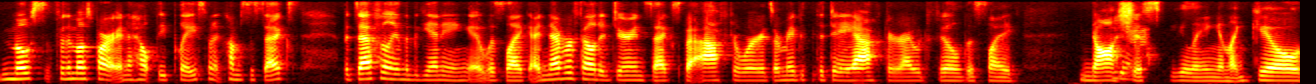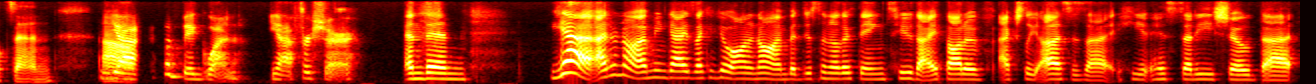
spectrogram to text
most for the most part in a healthy place when it comes to sex. But definitely in the beginning it was like i never felt it during sex but afterwards or maybe the day after i would feel this like nauseous yeah. feeling and like guilt and um, yeah it's a big one. Yeah for sure. And then yeah i don't know. I mean guys i could go on and on but just another thing too that i thought of actually us is that he his study showed that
